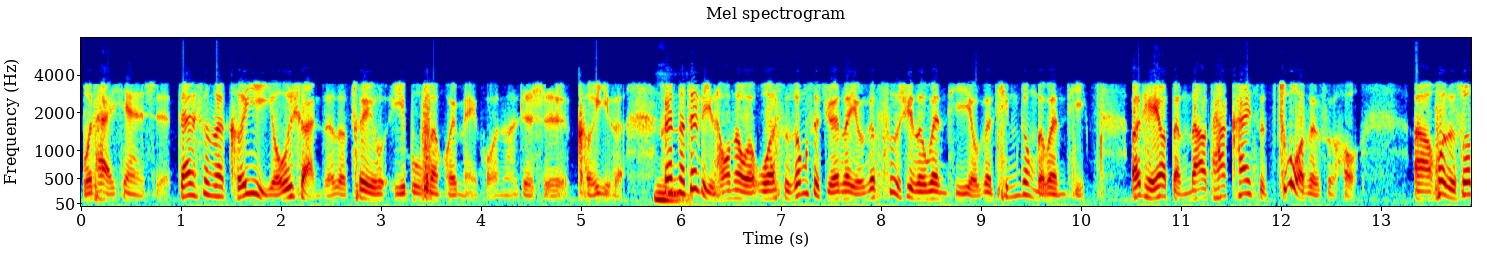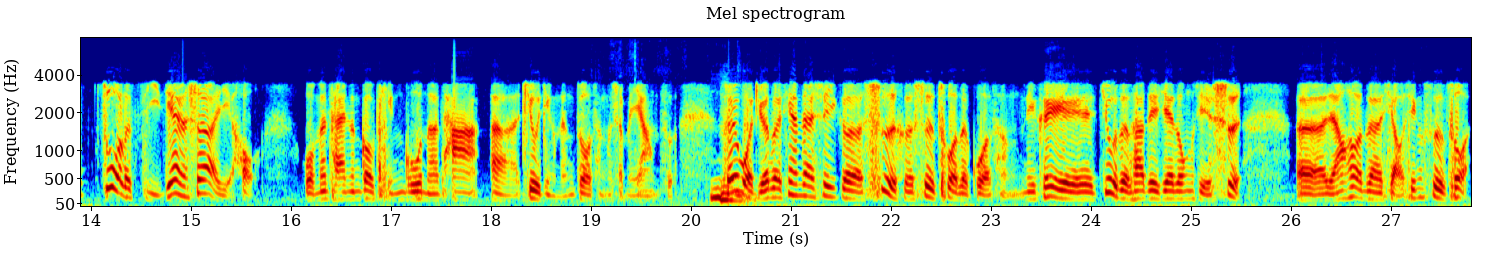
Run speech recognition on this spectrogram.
不太现实，但是呢，可以有选择的退一部分回美国呢，这是可以的。所以呢，这里头呢，我我始终是觉得有个次序的问题，有个轻重的问题，而且要等到他开始做的时候。呃，或者说做了几件事儿以后，我们才能够评估呢，它呃究竟能做成什么样子。所以我觉得现在是一个试和试错的过程，你可以就着它这些东西试，呃，然后呢小心试错。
